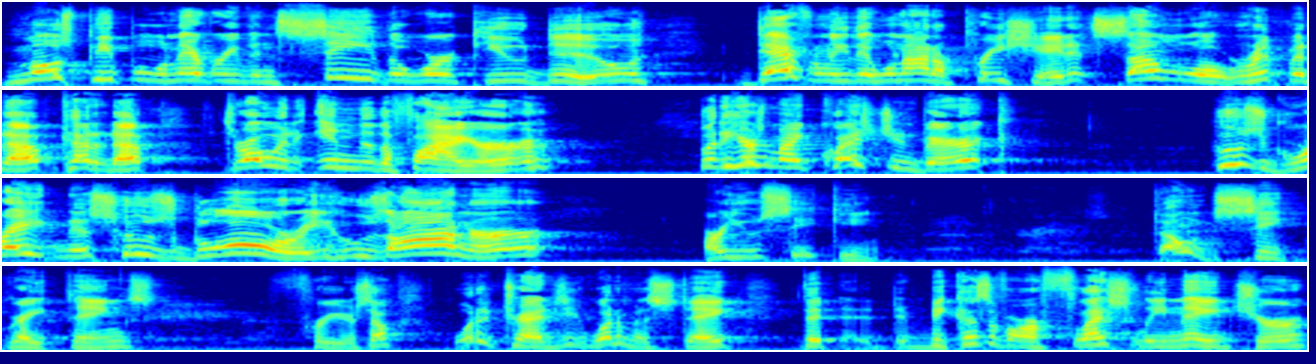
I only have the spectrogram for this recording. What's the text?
most people will never even see the work you do. Definitely, they will not appreciate it. Some will rip it up, cut it up, throw it into the fire. But here's my question, Baruch whose greatness, whose glory, whose honor are you seeking? Don't seek great things for yourself. What a tragedy, what a mistake that because of our fleshly nature,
